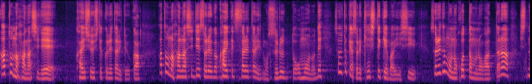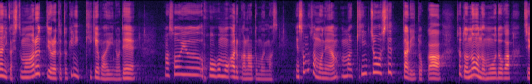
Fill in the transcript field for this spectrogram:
後の話で回収してくれたりというか後の話でそれが解決されたりもすると思うのでそういう時はそれ消していけばいいしそれでも残ったものがあったら何か質問あるって言われた時に聞けばいいので、まあ、そういう方法もあるかなと思います。でそもそもねあんま緊張してたりとかちょっと脳のモードが違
